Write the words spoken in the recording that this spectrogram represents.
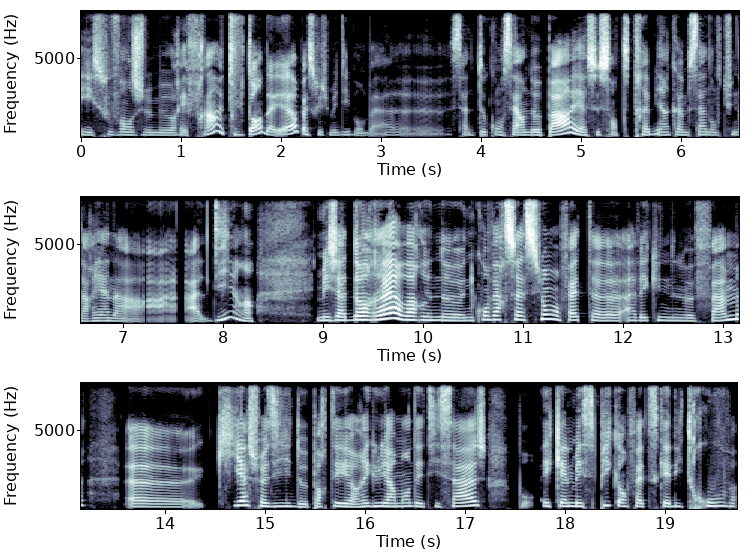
et souvent, je me réfreins, tout le temps d'ailleurs, parce que je me dis, bon, bah, euh, ça ne te concerne pas, et elles se sentent très bien comme ça, donc tu n'as rien à, dire. Mais j'adorerais avoir une, conversation, en fait, euh, avec une femme euh, qui a choisi de porter régulièrement des tissages et qu'elle m'explique, en fait, ce qu'elle y trouve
